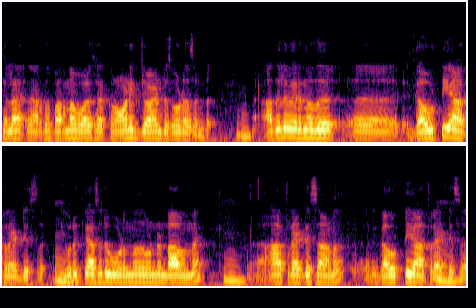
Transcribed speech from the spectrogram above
ചില നേരത്തെ പറഞ്ഞ പോലെ ചില ക്രോണിക് ജോയിന്റ് ഡിസോർഡേഴ്സ് ഉണ്ട്. അതിൽ വരുന്നത് ഗൗട്ടി ആത്രൈറ്റിസ് യൂറിക് ആസിഡ് കൂടുന്നത് കൊണ്ടുണ്ടാവുന്ന ആത്രൈറ്റിസ് ആണ്. ഗൗട്ടി ആത്രൈറ്റിസ്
